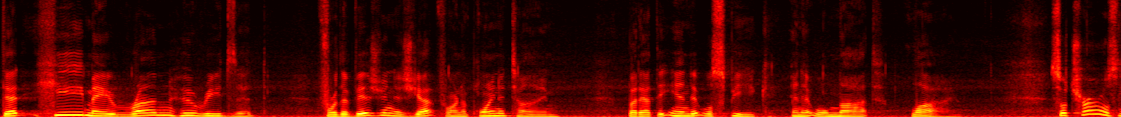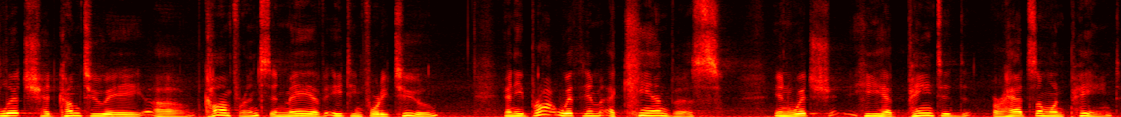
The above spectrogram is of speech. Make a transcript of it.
that he may run who reads it. For the vision is yet for an appointed time, but at the end it will speak, and it will not lie. So Charles Litch had come to a uh, conference in May of 1842 and he brought with him a canvas in which he had painted or had someone paint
